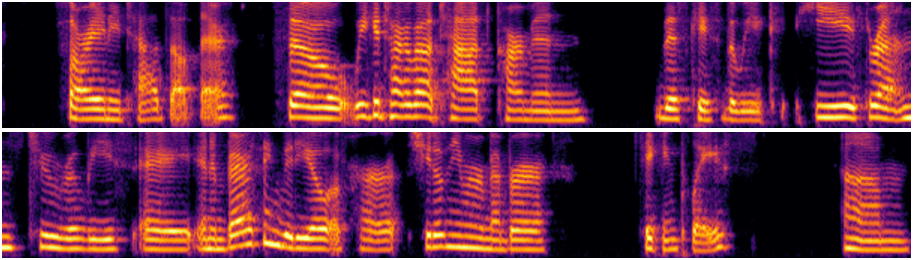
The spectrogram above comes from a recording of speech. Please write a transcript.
Sorry, any Tads out there. So we could talk about Tad Carmen, this case of the week. He threatens to release a an embarrassing video of her. She doesn't even remember taking place. Um,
